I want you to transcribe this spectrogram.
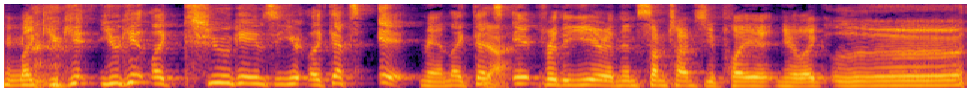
man. like you get you get like two games a year. Like that's it, man. Like that's Yeah. it for the year. And then sometimes you play it and you're like, Ugh.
